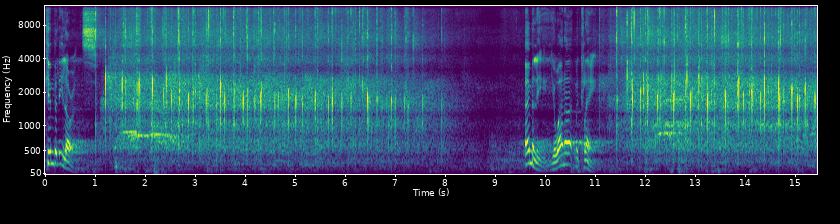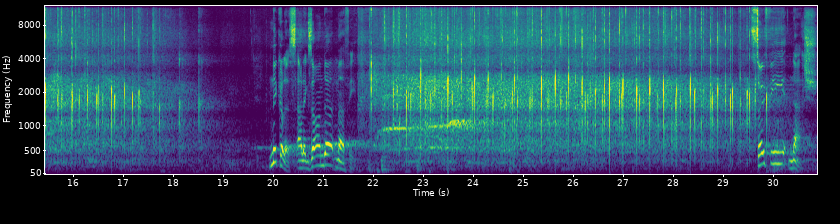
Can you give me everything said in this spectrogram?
Kimberly Lawrence. Emily Joanna McLean. Nicholas Alexander Murphy. Sophie Nash.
